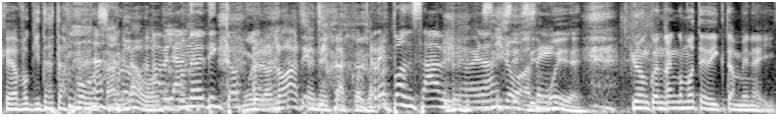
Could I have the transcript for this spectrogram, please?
que de a poquito estamos... Ah. Hablando de TikTok. Muy Pero no hacen estas cosas. Responsable, ¿verdad? Sí, no, muy bien. que lo encuentran como TEDIC también ahí.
